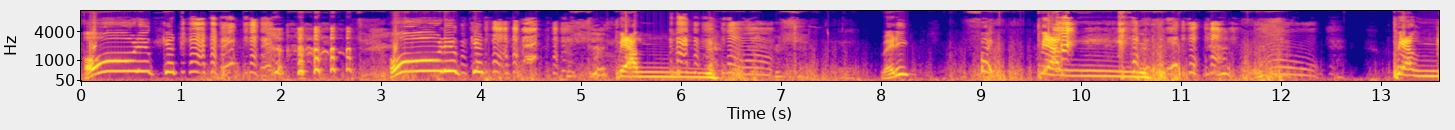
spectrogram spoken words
哦六个，哦六个 Bang! Ready? Fight! Bang! Bang!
